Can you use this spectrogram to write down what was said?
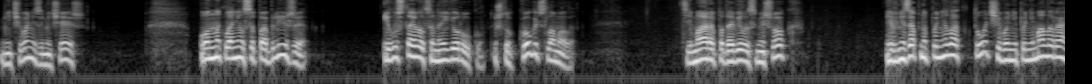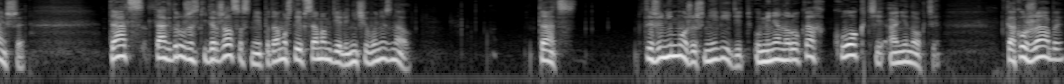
«Ничего не замечаешь?» Он наклонился поближе и уставился на ее руку. «Ты что, коготь сломала?» Тимара подавила смешок и внезапно поняла то, чего не понимала раньше. Тац так дружески держался с ней, потому что и в самом деле ничего не знал. «Тац, ты же не можешь не видеть, у меня на руках когти, а не ногти. Как у жабы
